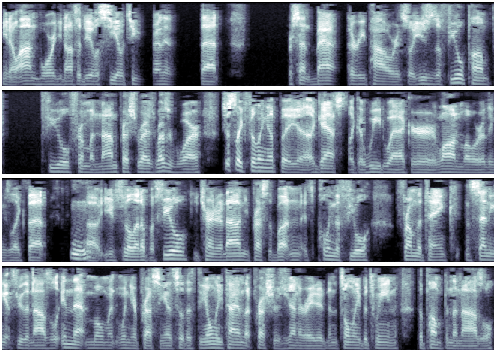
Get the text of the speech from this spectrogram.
you know, on board. You don't have to deal with CO2 and that percent battery powered. So it uses a fuel pump fuel from a non-pressurized reservoir, just like filling up a, a gas, like a weed whacker or lawnmower, things like that. Mm-hmm. Uh, you fill it up with fuel, you turn it on, you press the button, it's pulling the fuel from the tank and sending it through the nozzle in that moment when you're pressing it. So that's the only time that pressure is generated, and it's only between the pump and the nozzle.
